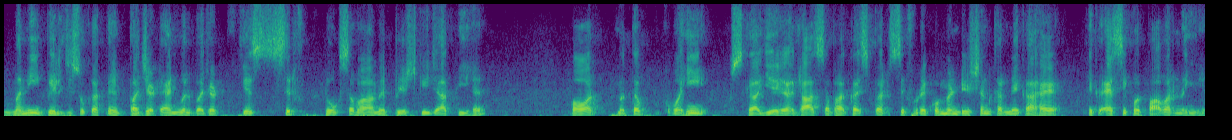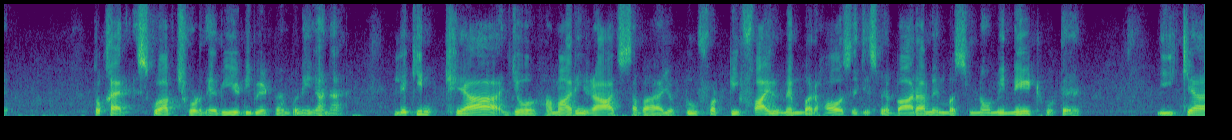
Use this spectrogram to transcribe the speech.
मनी बिल जिसको कहते हैं बजट एनुअल बजट ये सिर्फ़ लोकसभा में पेश की जाती है। और मतलब वहीं उसका ये है, राज्यसभा का इस पर सिर्फ़ रिकमेंडेशन करने का है, एक ऐसी कोई पावर नहीं है। तो खैर, इसको आप छोड़ दें, अभी ये डिबेट में हमको नहीं जाना है। लेकिन क्या जो हमारी राज्यसभा है जो 245 मेंबर हाउस है, जिसमें 12 मेंबर्स नॉमिनेट होते हैं क्या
